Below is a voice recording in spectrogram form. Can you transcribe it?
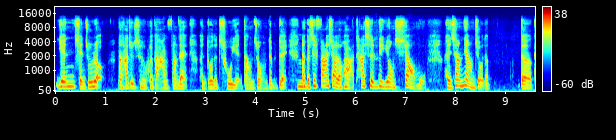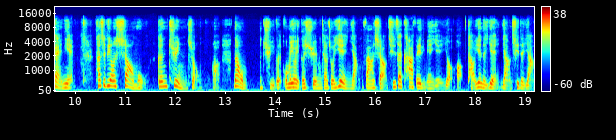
腌咸猪肉，那它就是会把它放在很多的粗盐当中，对不对？嗯、那可是发酵的话，它是利用酵母，很像酿酒的的概念，它是利用酵母跟菌种啊。那我们。取一个，我们有一个学名叫做厌氧发酵，其实在咖啡里面也有哦。讨厌的厌，氧气的氧，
